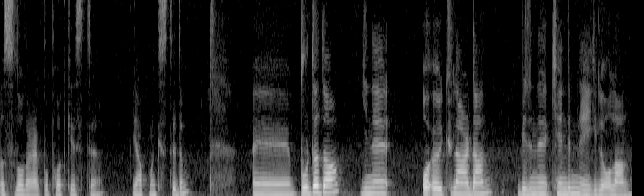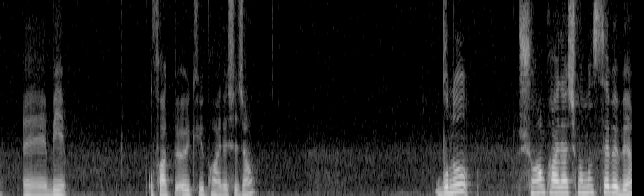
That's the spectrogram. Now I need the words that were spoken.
asıl olarak bu podcast'i yapmak istedim. Ee, burada da yine o öykülerden birini kendimle ilgili olan e, bir ufak bir öyküyü paylaşacağım. Bunu şu an paylaşmamın sebebi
